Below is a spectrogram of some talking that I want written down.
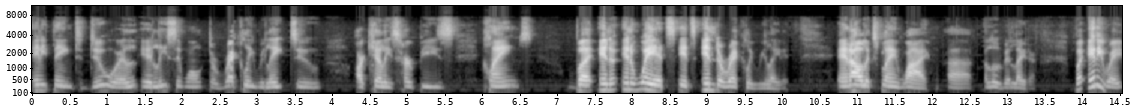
anything to do, or at least it won't directly relate to R. Kelly's herpes claims. But in a, in a way, it's it's indirectly related. And I'll explain why uh, a little bit later. But anyway,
